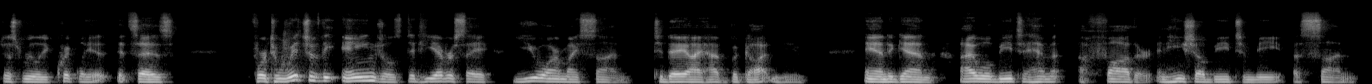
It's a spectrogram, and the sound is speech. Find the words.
just really quickly, it, it says, For to which of the angels did he ever say, You are my son, today I have begotten you? And again, I will be to him a father, and he shall be to me a son.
